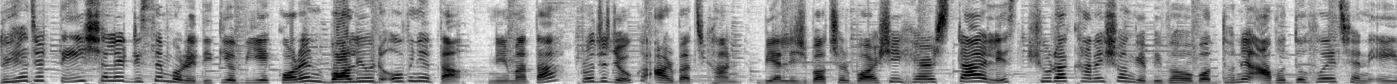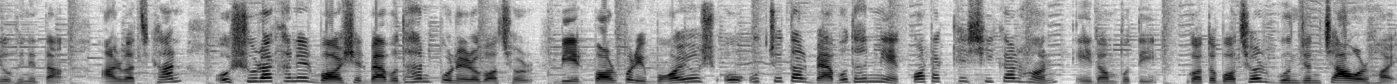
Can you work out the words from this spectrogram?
দুই হাজার তেইশ সালের ডিসেম্বরে দ্বিতীয় বিয়ে করেন বলিউড অভিনেতা, নির্মাতা, প্রযোজক আরবাজ খান। বিয়াল্লিশ বছর বয়সী হেয়ার স্টাইলিস্ট সুরা খানের সঙ্গে বিবাহ বন্ধনে আবদ্ধ হয়েছেন এই অভিনেতা। আরবাজ খান ও সুরা খানের বয়সের ব্যবধান পনেরো বছর। বিয়ের পরপরই বয়স ও উচ্চতার ব্যবধান নিয়ে কটাক্ষের শিকার হন এই দম্পতি। গত বছর গুঞ্জন চাওর হয়।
